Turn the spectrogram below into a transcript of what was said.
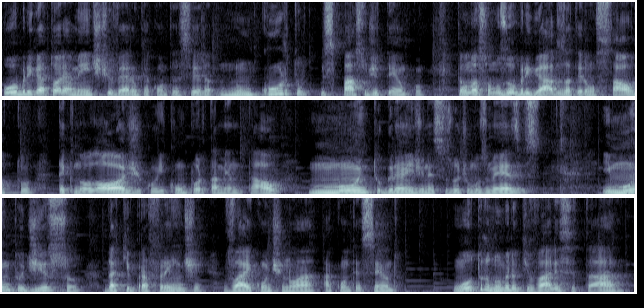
obrigatoriamente tiveram que acontecer num curto espaço de tempo. Então, nós fomos obrigados a ter um salto tecnológico e comportamental muito grande nesses últimos meses. E muito disso, daqui para frente, vai continuar acontecendo. Um outro número que vale citar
